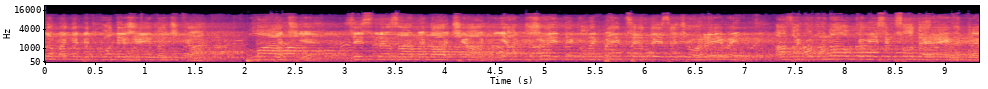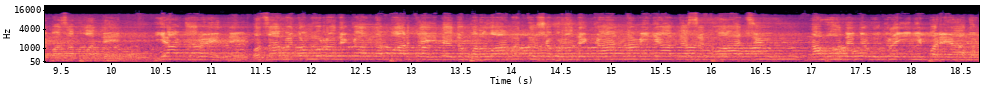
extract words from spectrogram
До мене підходить жіночка, плаче зі сльозами на очах. Як жити, коли пенсія тисячу гривень, а за комуналку 800 гривень треба заплатити? Як жити? От саме тому радикальна партія йде до парламенту, щоб радикально міняти ситуацію, наводити в Україні порядок.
